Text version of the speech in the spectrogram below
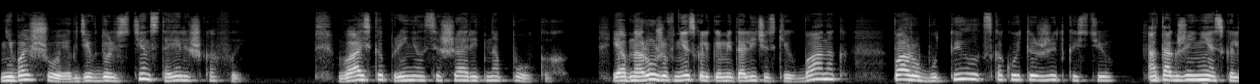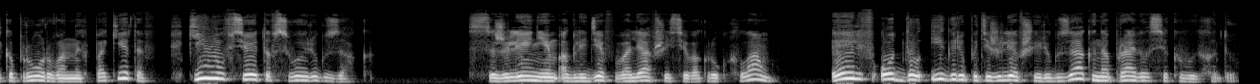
небольшое, где вдоль стен стояли шкафы. Васька принялся шарить на полках и, обнаружив несколько металлических банок, пару бутылок с какой-то жидкостью, а также несколько прорванных пакетов, кинул все это в свой рюкзак. С сожалением оглядев валявшийся вокруг хлам, эльф отдал Игорю потяжелевший рюкзак и направился к выходу.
